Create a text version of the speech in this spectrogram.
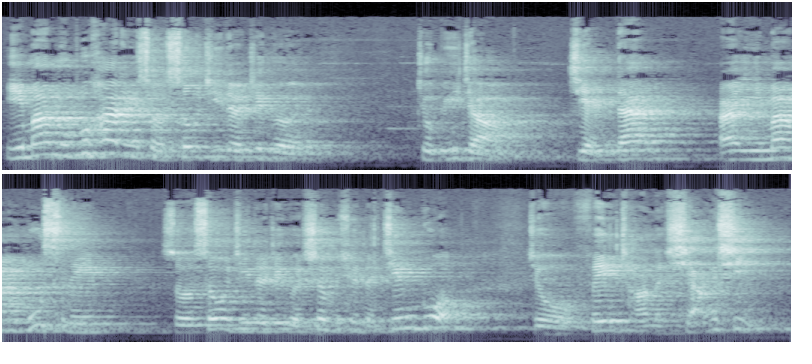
伊玛目布哈里所搜集的这个就比较简单，而伊玛目穆斯林所搜集的这个圣训的经过就非常的详细，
